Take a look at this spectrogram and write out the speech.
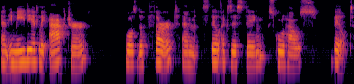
and immediately after was the third and still existing schoolhouse built.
